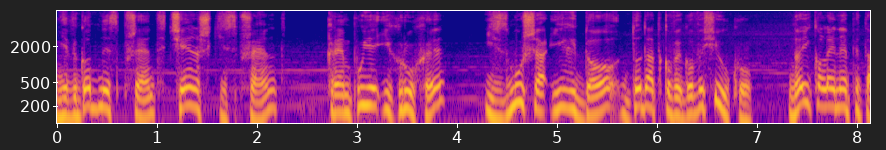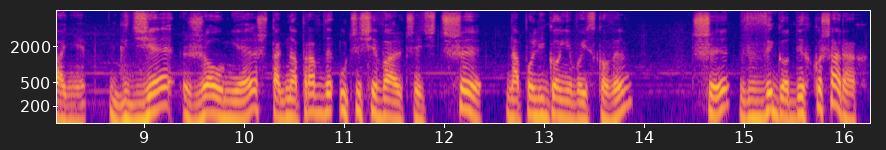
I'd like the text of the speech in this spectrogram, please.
niewygodny sprzęt, ciężki sprzęt krępuje ich ruchy, i zmusza ich do dodatkowego wysiłku. No i kolejne pytanie. Gdzie żołnierz tak naprawdę uczy się walczyć? Czy na poligonie wojskowym, czy w wygodnych koszarach?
